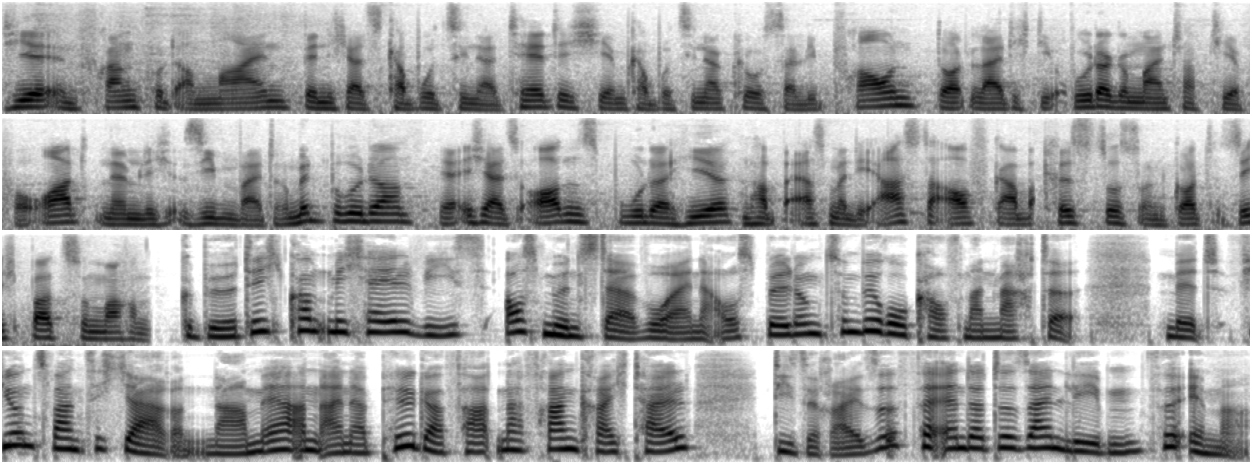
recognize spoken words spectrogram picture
Hier in Frankfurt am Main bin ich als Kapuziner tätig, hier im Kapuzinerkloster Liebfrauen. Dort leite ich die Brüdergemeinschaft hier vor Ort, nämlich sieben weitere Mitbrüder. Ja, ich als Ordensbruder hier habe erstmal die erste Aufgabe, Christus und Gott sichtbar zu machen. Gebürtig kommt Michael Wies aus Münster, wo er eine Ausbildung zum Bürokaufmann machte. Mit 24 Jahren nahm er an einer Pilgerfahrt nach Frankreich teil. Diese Reise veränderte sein Leben für immer.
